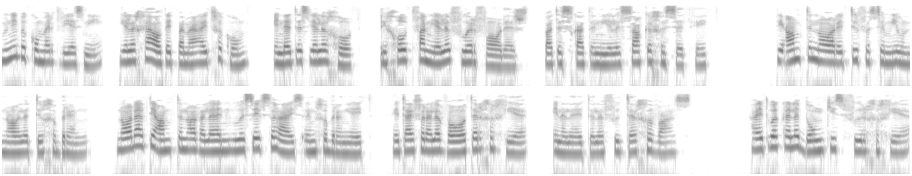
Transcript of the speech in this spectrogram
Moet nie bekommerd wees nie, jylle geld het bij mij uitgekom, en dit is jylle God, die God van jylle voorvaders, wat de skat in jylle zakken gezet het. Die ambtenaar het toe vir Simeon na hulle toegebring. Nadat die ambtenaar hulle in Oosefse huis ingebring het, het hy vir hulle water gegee, en hulle het hulle voete gewas. Hij het ook hulle donkies voer gegee.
